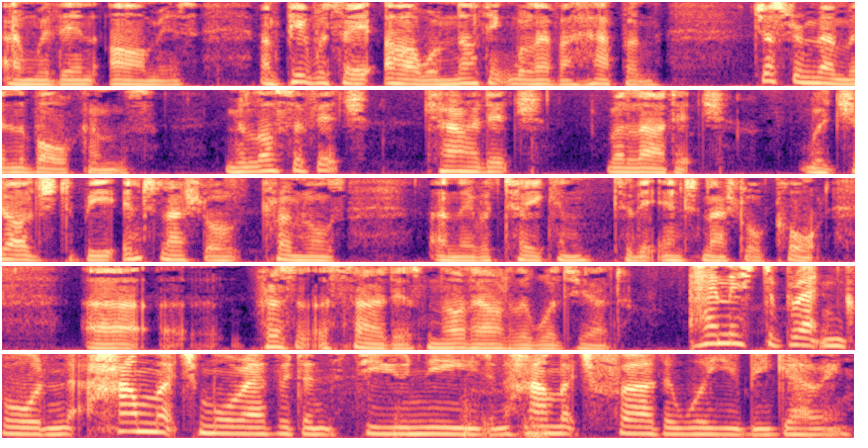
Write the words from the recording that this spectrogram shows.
and within armies. And people say, oh, well, nothing will ever happen. Just remember in the Balkans, Milosevic, Karadzic, Mladic were judged to be international criminals and they were taken to the international court. Uh, President Assad is not out of the woods yet. Hamish de Bretton Gordon, how much more evidence do you need and how much further will you be going?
